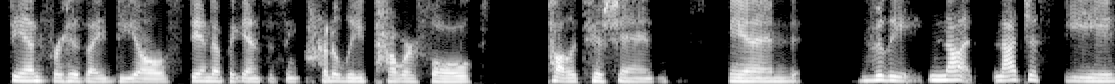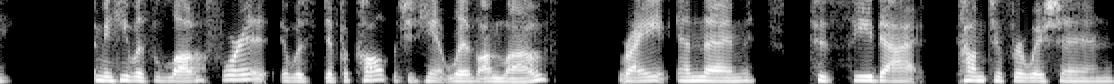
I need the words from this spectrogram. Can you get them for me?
stand for his ideals, stand up against this incredibly powerful politician and really not, not just be, I mean, he was loved for it. It was difficult, but you can't live on love. Right. And then to see that come to fruition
